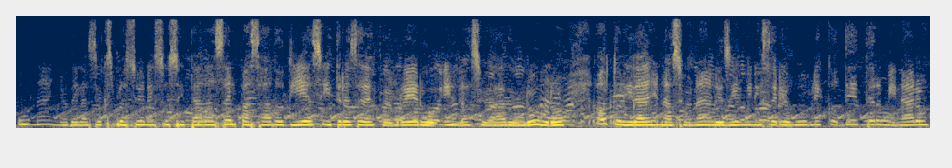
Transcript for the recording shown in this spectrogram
un año de las explosiones suscitadas el pasado 10 y 13 de febrero en la ciudad de Oruro, autoridades nacionales y el Ministerio Público determinaron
